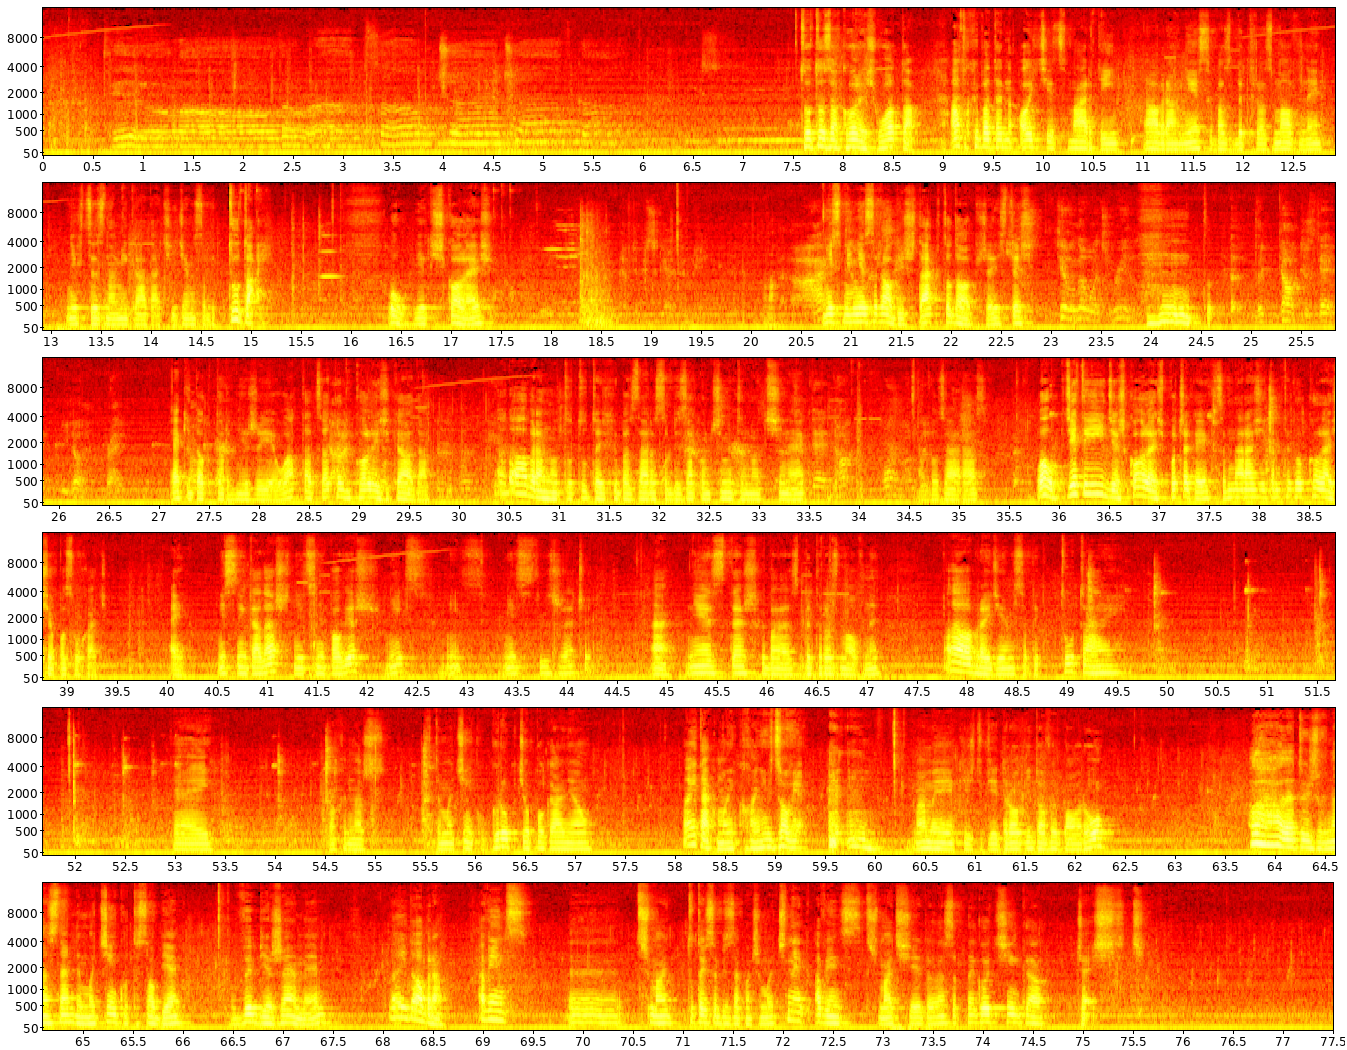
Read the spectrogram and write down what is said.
Co to za koleś? Łota? A to chyba ten ojciec Marty. Dobra, nie jest chyba zbyt rozmowny. Nie chce z nami gadać. Idziemy sobie tutaj. U, jakiś koleś. A, Nic mi nie zrobisz, tak? To dobrze. Jesteś... Jaki doktor nie żyje? Łata, co ten koleś gada? No dobra, no to tutaj chyba zaraz sobie zakończymy ten odcinek. Albo zaraz. Wow, gdzie ty idziesz, koleś? Poczekaj, ja chcę na razie tamtego kolesia posłuchać. Ej, nic nie gadasz? Nic nie powiesz? Nic? Nic? Nic z tych rzeczy? E, nie jest też chyba zbyt rozmowny. No dobra, idziemy sobie tutaj. Okej. Trochę nasz w tym odcinku grubcio poganiał. No i tak, moi kochani widzowie. Mamy jakieś dwie drogi do wyboru. O, ale to już w następnym odcinku to sobie wybierzemy. No i dobra, a więc yy, trzymaj, tutaj sobie zakończymy odcinek, a więc trzymajcie się do następnego odcinka. Cześć!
